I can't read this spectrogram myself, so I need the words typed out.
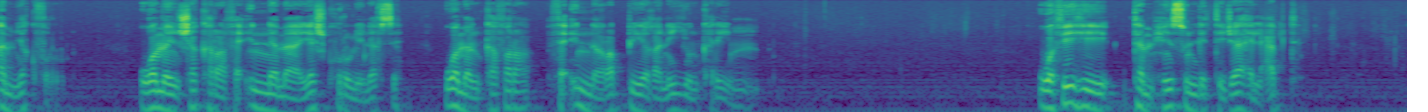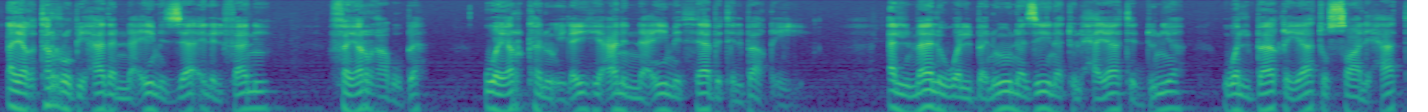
أم يكفر؟ ومن شكر فإنما يشكر لنفسه ومن كفر فإن ربي غني كريم. وفيه تمحيص لاتجاه العبد أيغتر بهذا النعيم الزائل الفاني فيرغب به ويركن إليه عن النعيم الثابت الباقي. المال والبنون زينة الحياة الدنيا والباقيات الصالحات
